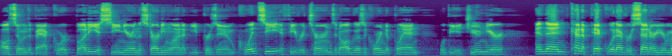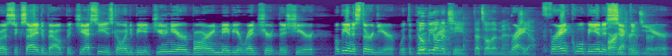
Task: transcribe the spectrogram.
also in the backcourt. Buddy, a senior in the starting lineup, you'd presume. Quincy, if he returns and all goes according to plan, will be a junior. And then kind of pick whatever center you're most excited about. But Jesse is going to be a junior, barring maybe a red shirt this year. He'll be in his third year with the program. He'll be on the team. That's all that matters. Right. Yeah. Frank will be in his Barring second transfer. year.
